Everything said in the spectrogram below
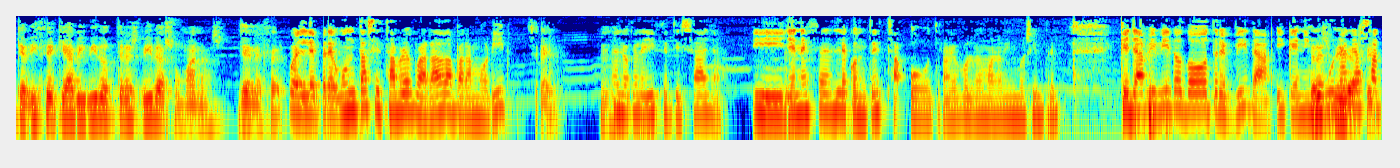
que dice que ha vivido tres vidas humanas, Jennifer. Pues le pregunta si está preparada para morir. Sí. Uh -huh. Es lo que le dice Tisaya. Y Jennifer le contesta, otra vez volvemos a lo mismo siempre, que ya ha vivido dos o tres vidas y que ninguna vidas, ya sí.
